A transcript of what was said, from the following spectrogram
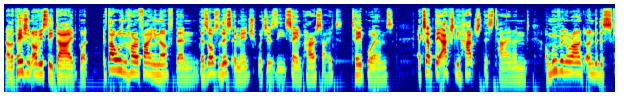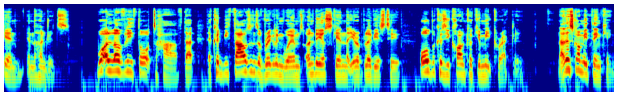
Now the patient obviously died, but if that wasn't horrifying enough, then there's also this image, which is the same parasite, tapeworms, except they actually hatched this time and are moving around under the skin in the hundreds. What a lovely thought to have, that there could be thousands of wriggling worms under your skin that you're oblivious to, all because you can't cook your meat correctly. Now this got me thinking,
